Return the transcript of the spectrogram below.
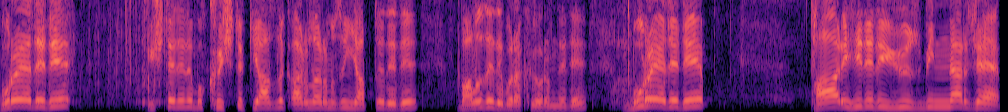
Buraya dedi işte dedi bu kışlık yazlık arılarımızın yaptığı dedi balı dedi bırakıyorum dedi. Buraya dedi tarihi dedi yüz binlerce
